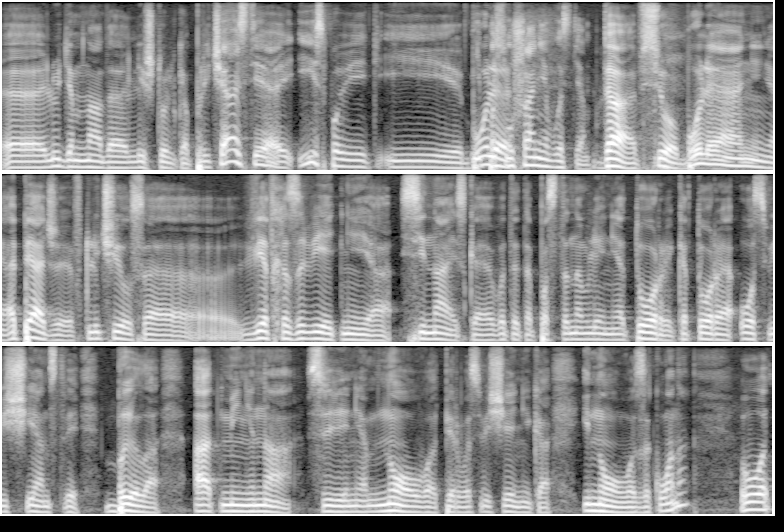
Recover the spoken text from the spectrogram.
людям надо лишь только причастие, исповедь и и более... послушание властям. Да, все, более они, опять же, включился э, ветхозаветнее синайское вот это постановление Торы, которое о священстве было отменена с введением нового первосвященника и нового закона. Вот.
